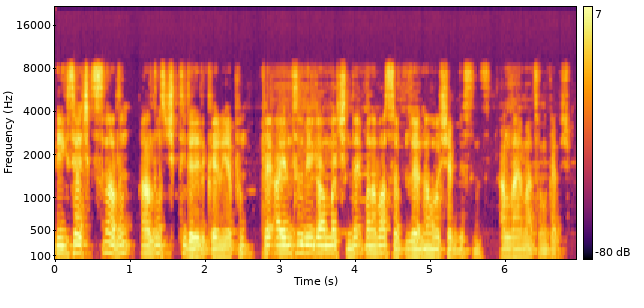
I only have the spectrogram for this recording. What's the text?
bilgisayar çıktısını alın, aldığınız çıktıyla dediklerimi yapın ve ayrıntılı bilgi almak için de bana WhatsApp üzerinden ulaşabilirsiniz. Allah'a emanet olun kardeşim.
